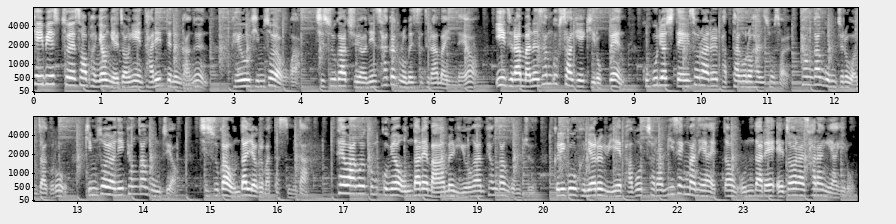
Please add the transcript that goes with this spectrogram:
KBS2에서 방영 예정인 달이 뜨는 강은 배우 김소영과 지수가 주연인 사극 로맨스 드라마인데요. 이 드라마는 삼국사기에 기록된 고구려 시대의 설화를 바탕으로 한 소설 평강공주를 원작으로 김소연이 평강공주 역, 지수가 온달 역을 맡았습니다. 태왕을 꿈꾸며 온달의 마음을 이용한 평강공주, 그리고 그녀를 위해 바보처럼 희생만 해야 했던 온달의 애절한 사랑 이야기로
